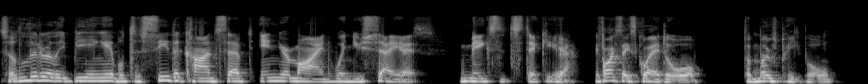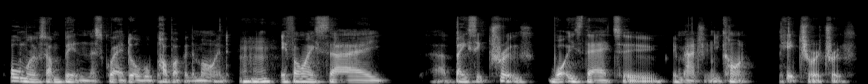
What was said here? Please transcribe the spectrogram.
So literally being able to see the concept in your mind when you say it makes it stickier. Yeah. If I say square door, for most people, almost unbidden, a square door will pop up in the mind. hmm if I say uh, basic truth, what is there to imagine? You can't picture a truth.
